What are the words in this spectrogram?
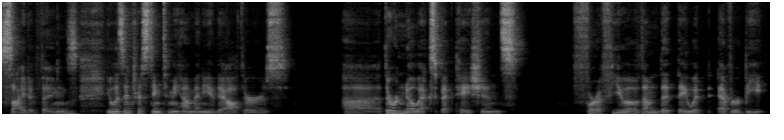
side of things, it was interesting to me how many of the authors uh, there were no expectations for a few of them that they would ever be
